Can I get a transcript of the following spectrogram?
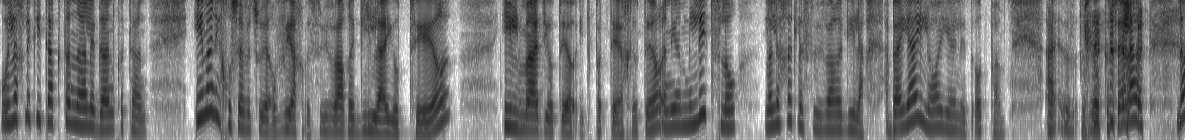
הוא ילך לכיתה קטנה, לגן קטן. אם אני חושבת שהוא ירוויח בסביבה רגילה יותר, ילמד יותר, יתפתח יותר, אני אמליץ לו ללכת לסביבה רגילה. הבעיה היא לא הילד, עוד פעם. אה, זה קשה לה... לא,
